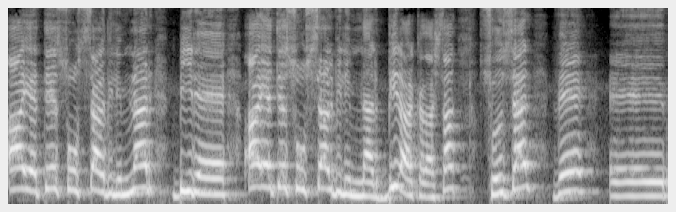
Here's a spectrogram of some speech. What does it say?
AYT Sosyal Bilimler 1'e. AYT Sosyal Bilimler 1 arkadaşlar. Sözel ve eee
